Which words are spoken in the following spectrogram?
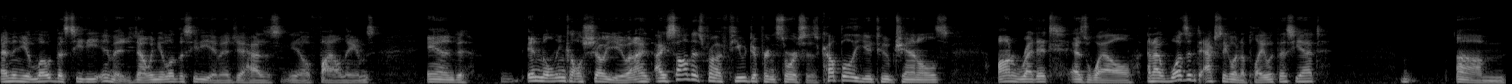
And then you load the CD image. Now when you load the CD image, it has, you know, file names. And in the link I'll show you, and I, I saw this from a few different sources, a couple of YouTube channels, on Reddit as well, and I wasn't actually going to play with this yet, um,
